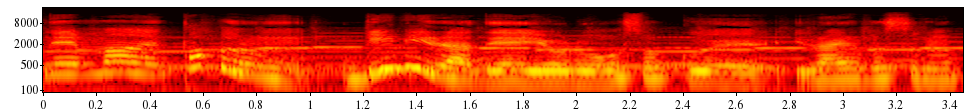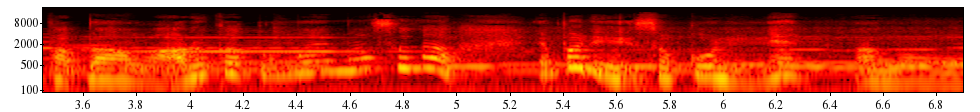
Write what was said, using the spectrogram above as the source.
で、まあ、多分、ゲリラで夜遅くライブするパターンはあるかと思いますが、やっぱりそこにね、あの、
